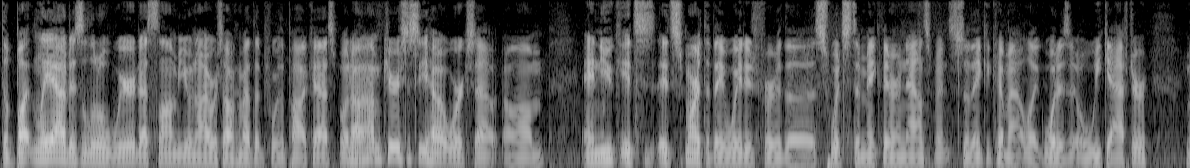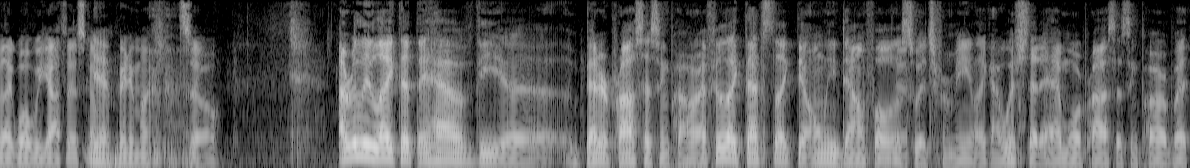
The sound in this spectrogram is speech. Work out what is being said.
the button layout is a little weird. Islam, you and I were talking about that before the podcast, but I, I'm curious to see how it works out. Um, and you, it's it's smart that they waited for the Switch to make their announcement so they could come out like what is it a week after, and be like, well, we got this. Coming. Yeah, pretty much. So I really like that they have the uh, better processing power. I feel like that's like the only downfall of the Yeah. Switch for me. Like I wish that it had more processing power, but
